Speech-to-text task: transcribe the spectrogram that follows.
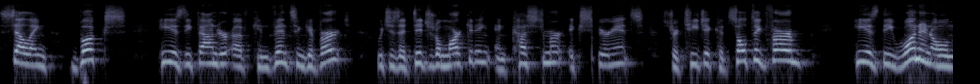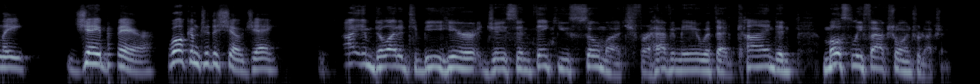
selling books. He is the founder of Convince and Convert, which is a digital marketing and customer experience strategic consulting firm. He is the one and only Jay Baer. Welcome to the show, Jay. I am delighted to be here, Jason. Thank you so much for having me with that kind and mostly factual introduction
